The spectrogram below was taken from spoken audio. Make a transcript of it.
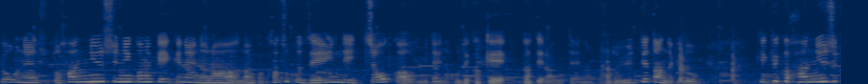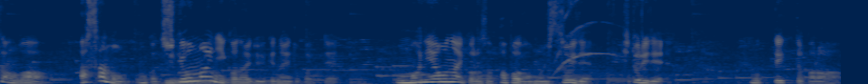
今日ねちょっと搬入しに行かなきゃいけないならなんか家族全員で行っちゃおうかみたいなお出かけがてらみたいなこと言ってたんだけど結局搬入時間が朝のなんか授業前に行かないといけないとか言ってもう間に合わないからさパパがもう急いで一人で持って行ったから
